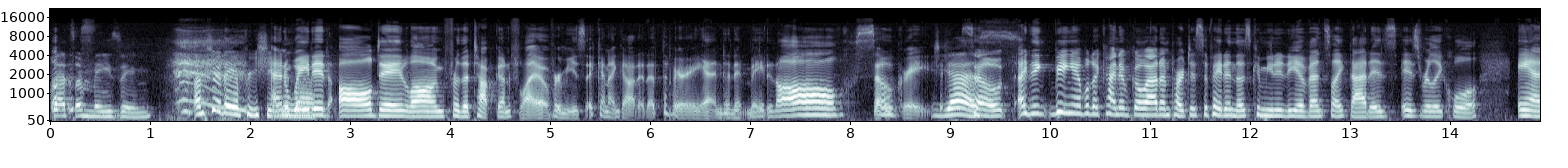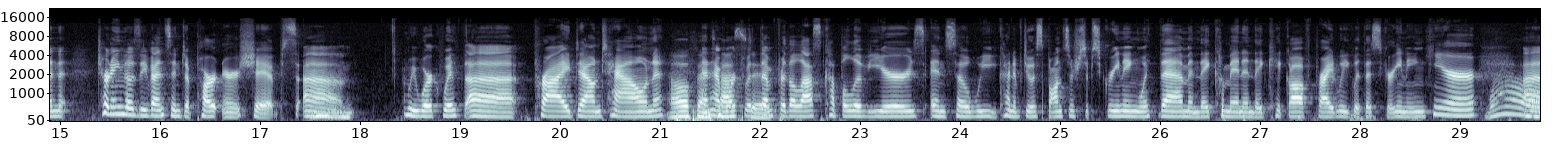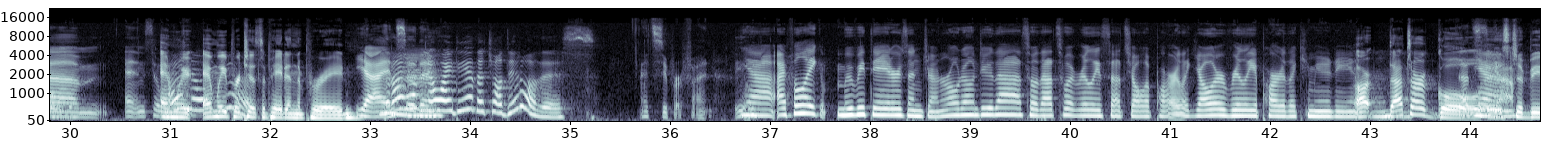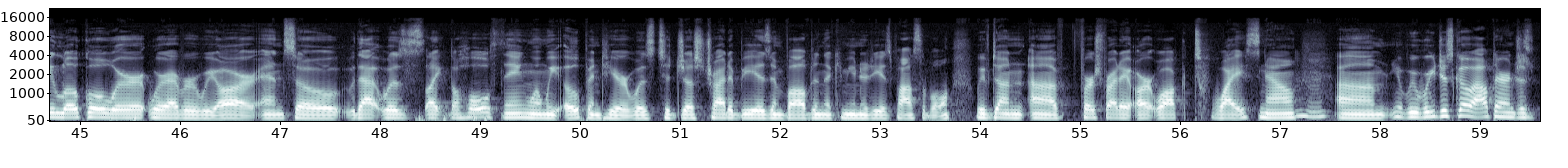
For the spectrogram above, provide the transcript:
That's amazing. I'm sure they appreciate it. and waited all day long for the Top Gun flyover music, and I got it at the very end, and it made it all so great. Yes. So I think being able to kind of go out and participate in those community events like that is is really cool, and turning those events into partnerships. Um, we work with uh, Pride downtown, Oh, and have worked with them for the last couple of years. And so we kind of do a sponsorship screening with them, and they come in and they kick off Pride Week with a screening here. Wow. Um, and so and we no and we participate in the parade. yeah, But and I so had then no idea that y'all did all this. It's super fun. Yeah, I feel like movie theaters in general don't do that, so that's what really sets y'all apart. Like y'all are really a part of the community. Our, That's our goal That's- Yeah. is to be local where wherever we are, and so that was like the whole thing when we opened here was to just try to be as involved in the community as possible. We've done uh, First Friday Art Walk twice now. Um, you know, we we just go out there and just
